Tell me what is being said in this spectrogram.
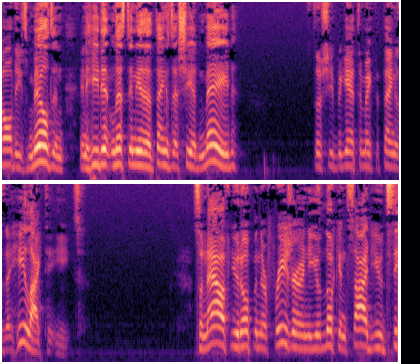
all these meals and, and he didn't list any of the things that she had made. So she began to make the things that he liked to eat. So now if you'd open their freezer and you'd look inside, you'd see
